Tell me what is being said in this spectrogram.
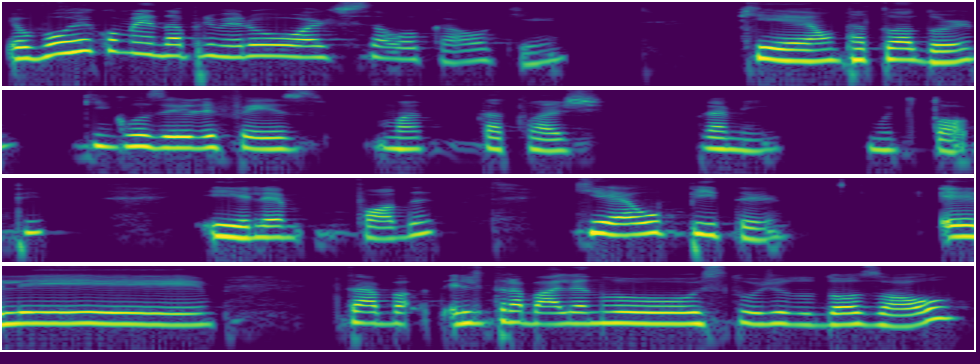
Eu vou recomendar primeiro o artista local aqui, que é um tatuador, que inclusive ele fez uma tatuagem pra mim, muito top. E ele é foda, que é o Peter. ele, ele trabalha no estúdio do Dozol,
